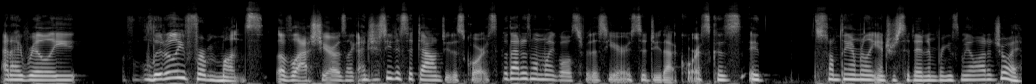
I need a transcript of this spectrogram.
And I really, literally for months of last year, I was like, I just need to sit down and do this course. But that is one of my goals for this year is to do that course because it's something I'm really interested in and brings me a lot of joy.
